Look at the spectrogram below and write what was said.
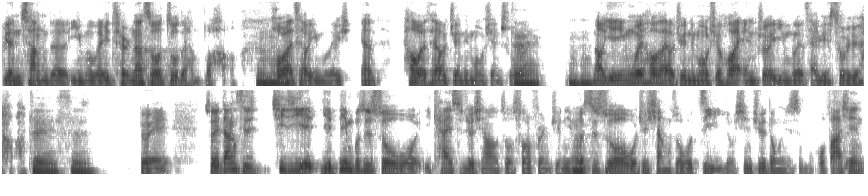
原厂的 emulator，那时候做的很不好，后来才有 emulation，呃，后来才有 Genymotion 出来。嗯，然后也因为后来有 Genymotion，后来 Android emulator 才越做越好。对，是，对，所以当时契机也也并不是说我一开始就想要做 software engineer，、嗯、而是说我去想说我自己有兴趣的东西是什么。我发现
